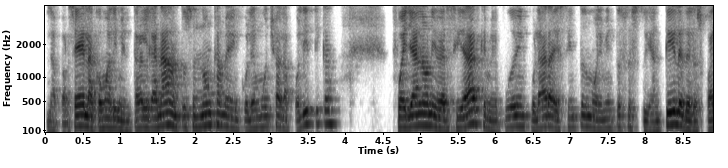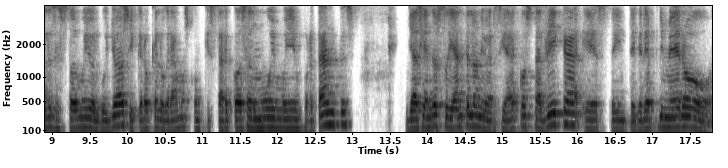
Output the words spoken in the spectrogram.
la parcela, cómo alimentar el ganado. Entonces nunca me vinculé mucho a la política. Fue ya en la universidad que me pude vincular a distintos movimientos estudiantiles, de los cuales estoy muy orgulloso y creo que logramos conquistar cosas muy, muy importantes. Ya siendo estudiante en la Universidad de Costa Rica, este, integré primero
